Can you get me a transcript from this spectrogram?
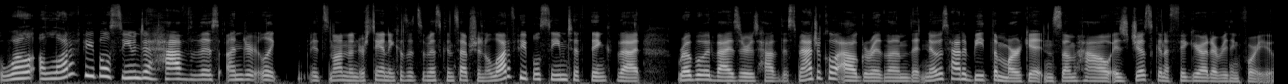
Well, a lot of people seem to have this under, like, it's not an understanding because it's a misconception. A lot of people seem to think that robo advisors have this magical algorithm that knows how to beat the market and somehow is just going to figure out everything for you.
